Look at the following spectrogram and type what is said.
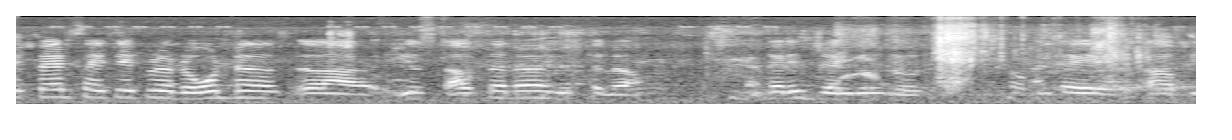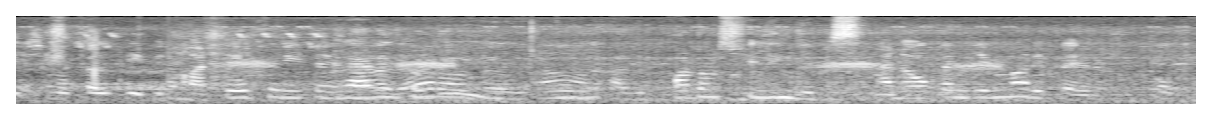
రిపేర్స్ అయితే ఇప్పుడు రోడ్ యూస్ అవుతారా యూస్తలా దర్ ఇస్ జంగింగ్ రోడ్ అంటే పిచ్చి మొక్కలు తీపి మట్టేసి నీట్ అది బాటమ్స్ ఫిల్లింగ్ చేపిస్తాం and open gym repair okay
